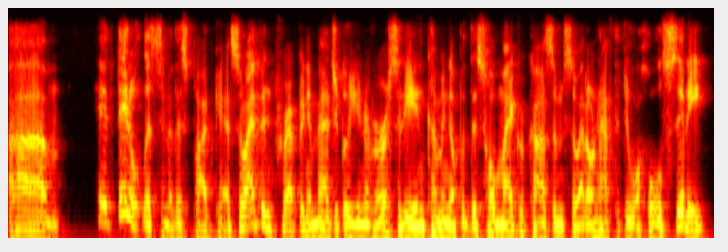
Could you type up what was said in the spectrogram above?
um hey, they don't listen to this podcast. So I've been prepping a magical university and coming up with this whole microcosm so I don't have to do a whole city.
